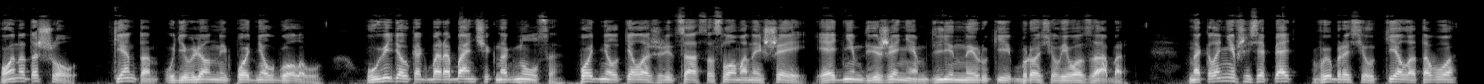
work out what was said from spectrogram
Он отошел. Кентон, удивленный, поднял голову. Увидел, как барабанщик нагнулся, поднял тело жреца со сломанной шеей и одним движением длинной руки бросил его за борт. Наклонившись опять, выбросил тело того,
